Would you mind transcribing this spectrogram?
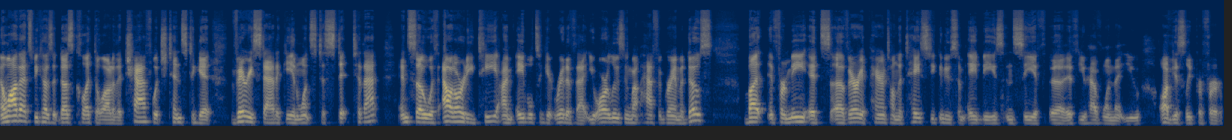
And a lot of that's because it does collect a lot of the chaff which tends to get very staticky and wants to stick to that. And so without RDT, I'm able to get rid of that. You are losing about half a gram a dose. But for me, it's uh, very apparent on the taste. You can do some ABs and see if uh, if you have one that you obviously prefer.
